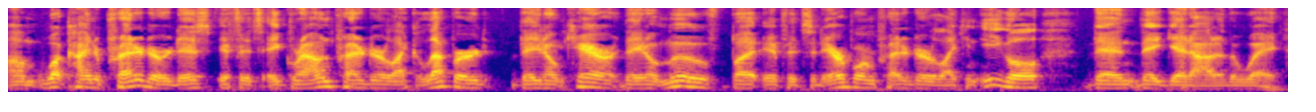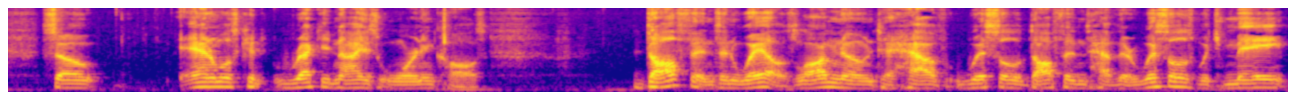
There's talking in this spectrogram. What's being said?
um, what kind of predator it is. If it's a ground predator like a leopard, they don't care, they don't move. But if it's an airborne predator like an eagle, then they get out of the way. So animals can recognize warning calls. Dolphins and whales, long known to have whistle, dolphins have their whistles, which may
